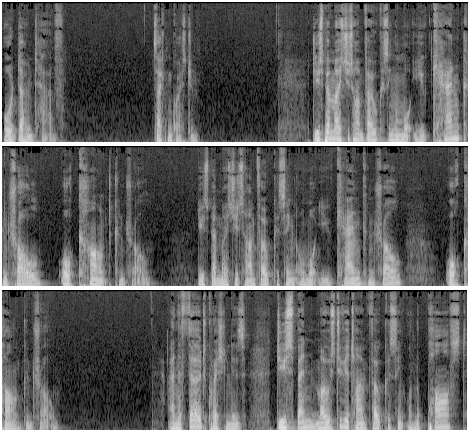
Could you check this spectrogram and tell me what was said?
or don't have? Second question Do you spend most of your time focusing on what you can control or can't control? Do you spend most of your time focusing on what you can control or can't control? And the third question is Do you spend most of your time focusing on the past,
